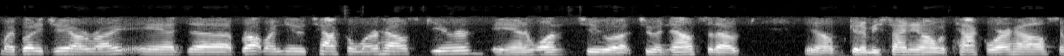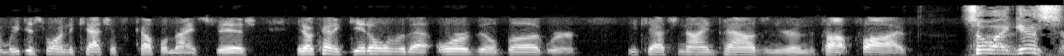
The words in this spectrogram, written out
My buddy Jr. Wright, and uh, brought my new Tackle Warehouse gear, and I wanted to uh, to announce that I was, you know, going to be signing on with Tackle Warehouse, and we just wanted to catch a couple nice fish. You know, kind of get over that Oroville bug where you catch nine pounds and you're in the top five. So Uh, I guess.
